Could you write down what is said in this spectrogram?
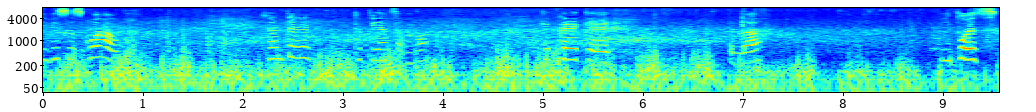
Y dices, wow, gente que piensa, ¿no? ¿Verdad? Y pues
